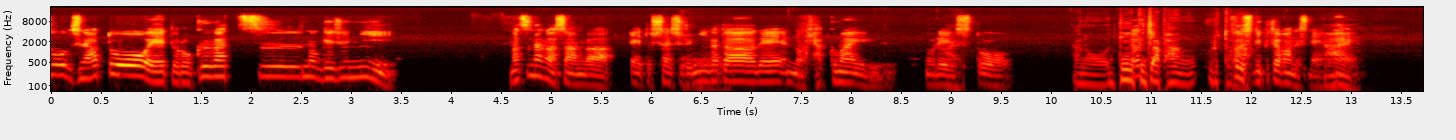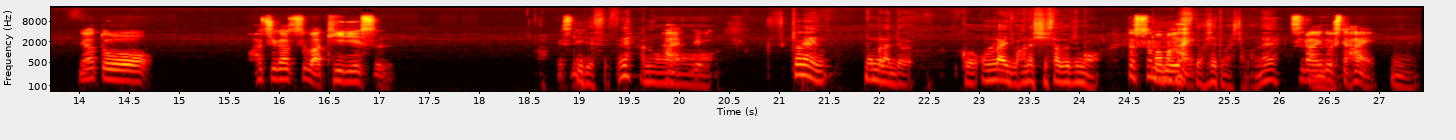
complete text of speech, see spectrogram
そうですね。あと、えっ、ー、と、6月の下旬に、松永さんが、えっ、ー、と、主催する新潟での100マイルのレースと、はい、あの、ディープジャパンウルトラ。そうです、ディープジャパンですね。はい。で、あと、8月は TDS ですね。TDS ですね。あのーはい、去年、モンブランで、こう、オンラインでお話しした時も、そのまま、はい、おっしゃってましたもんね。スライドして、うん、はい。うん、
